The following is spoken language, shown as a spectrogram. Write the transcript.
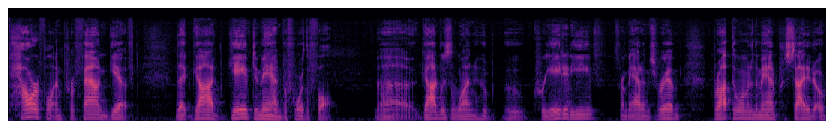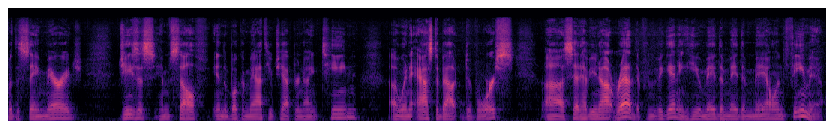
powerful and profound gift that God gave to man before the fall. Uh, God was the one who, who created Eve from Adam's rib, brought the woman to the man, presided over the same marriage. Jesus himself, in the book of Matthew, chapter 19, uh, when asked about divorce, uh, said, Have you not read that from the beginning he who made them made them male and female?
